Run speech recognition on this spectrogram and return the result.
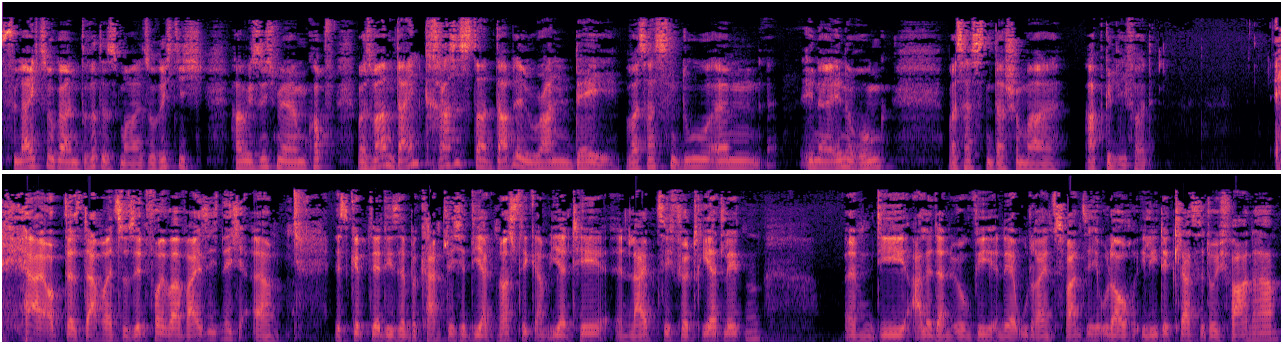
vielleicht sogar ein drittes Mal. So richtig habe ich es nicht mehr im Kopf. Was war denn dein krassester Double Run Day? Was hast denn du ähm, in Erinnerung? Was hast denn da schon mal abgeliefert? Ja, ob das damals so sinnvoll war, weiß ich nicht. Ähm, es gibt ja diese bekanntliche Diagnostik am IAT in Leipzig für Triathleten. ähm, die alle dann irgendwie in der U23 oder auch Eliteklasse durchfahren haben.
